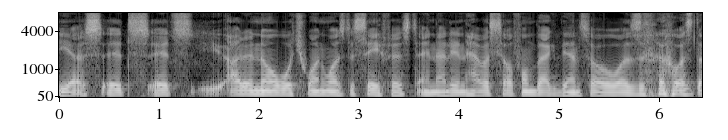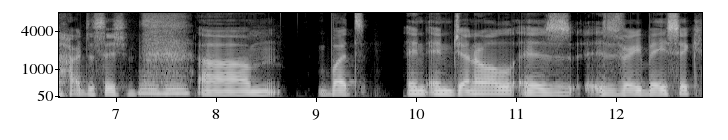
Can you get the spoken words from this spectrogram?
Yes, it's it's. I don't know which one was the safest, and I didn't have a cell phone back then, so it was it was the hard decision. Mhm. Um, but in in general, is is very basic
